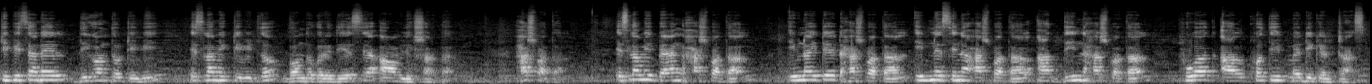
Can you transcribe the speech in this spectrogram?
TV channel, Diganta TV, Islamic TV তো বন্ধ করে দিয়েছে আওয়ামী লীগ সরকার। হাসপাতাল। ইসলামী ব্যাংক হাসপাতাল, ইউনাইটেড হাসপাতাল, ইবনে সিনা হাসপাতাল আদ দিন হাসপাতাল Fuad Al Khatib medical trust.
